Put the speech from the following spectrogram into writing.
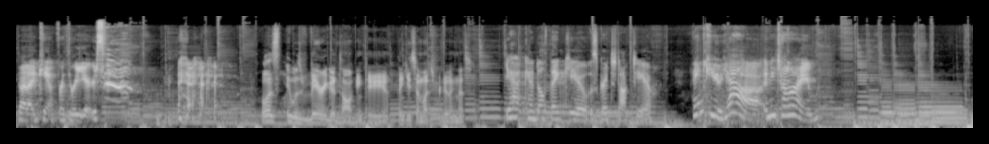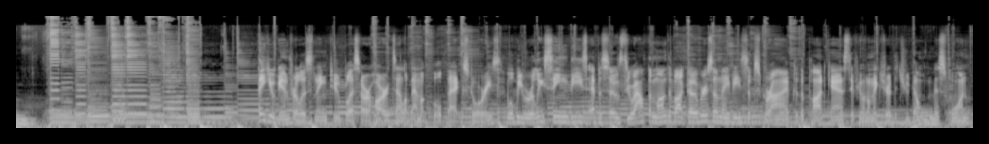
but I can't for three years. well, it was very good talking to you. Thank you so much for doing this. Yeah, Kendall, thank you. It was great to talk to you. Thank you. Yeah, anytime. Thank you again for listening to Bless Our Hearts Alabama Quilt Bag Stories. We'll be releasing these episodes throughout the month of October, so maybe subscribe to the podcast if you want to make sure that you don't miss one.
